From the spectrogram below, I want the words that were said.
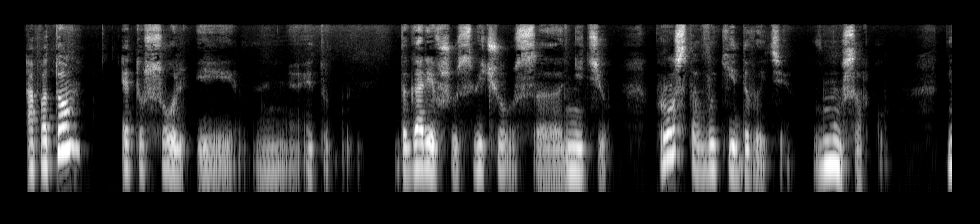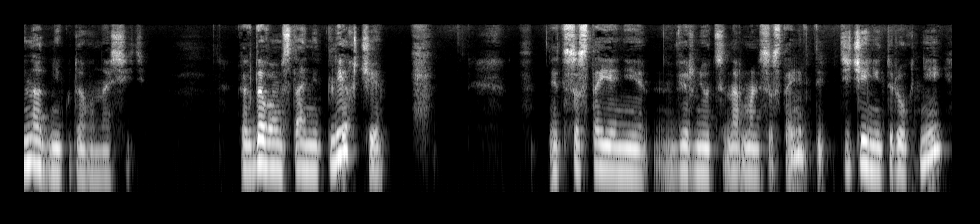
А потом эту соль и эту догоревшую свечу с э, нитью просто выкидывайте в мусорку. Не надо никуда выносить. Когда вам станет легче, это состояние вернется нормальное состояние, в течение трех дней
